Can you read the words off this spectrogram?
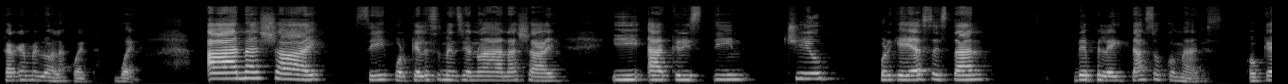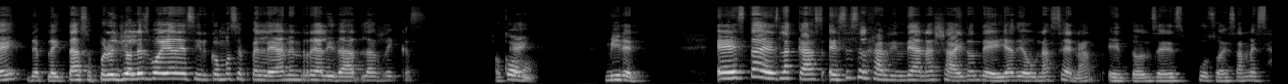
cárguenmelo a la cuenta. Bueno, Ana Shai, ¿sí? ¿Por qué les menciono a Ana Shai? Y a Christine Chiu, porque ellas están de pleitazo, comadres, ¿ok? De pleitazo. Pero yo les voy a decir cómo se pelean en realidad las ricas, ¿ok? Miren, esta es la casa, ese es el jardín de Ana Shai donde ella dio una cena, entonces puso esa mesa.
